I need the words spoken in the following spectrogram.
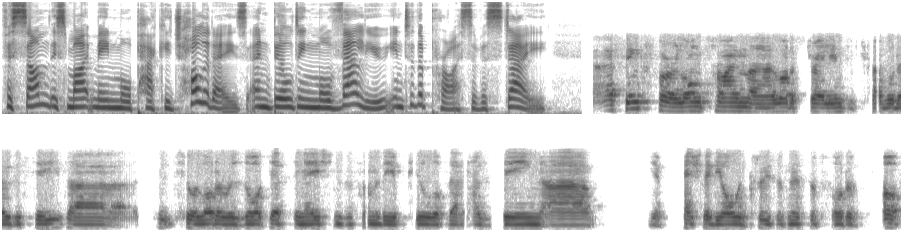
For some, this might mean more package holidays and building more value into the price of a stay. I think for a long time, uh, a lot of Australians have travelled overseas uh, to, to, a lot of resort destinations, and some of the appeal of that has been uh, you know, potentially the all-inclusiveness of sort of of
